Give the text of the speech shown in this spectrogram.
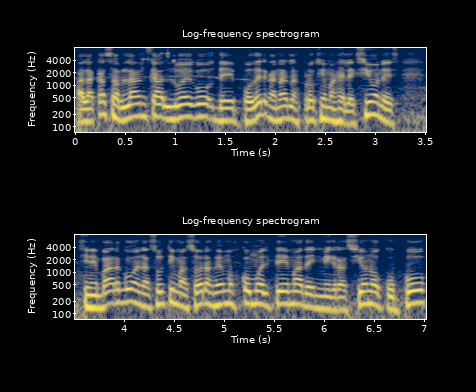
a la Casa Blanca luego de poder ganar las próximas elecciones. Sin embargo, en las últimas horas vemos cómo el tema de inmigración ocupó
